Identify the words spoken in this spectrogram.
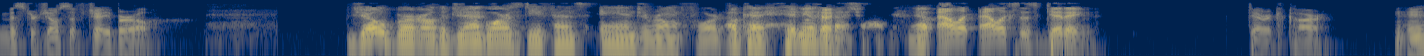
Mr. Joseph J. Burrow. Joe Burrow, the Jaguars defense, and Jerome Ford. Okay, hit me with the best shot. Yep. Alex, Alex is getting Derek Carr, hmm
